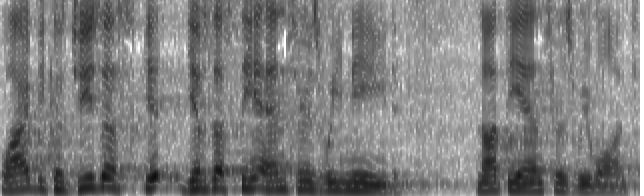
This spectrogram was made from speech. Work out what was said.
Why? Because Jesus gives us the answers we need, not the answers we want.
